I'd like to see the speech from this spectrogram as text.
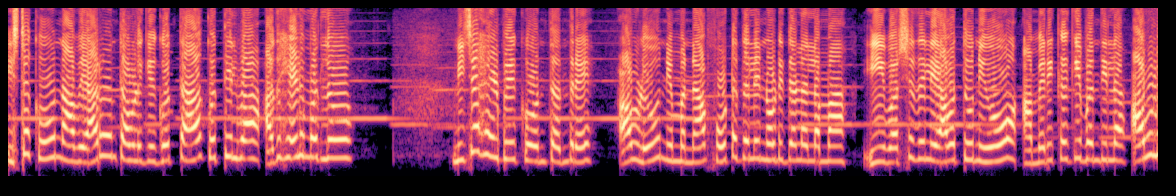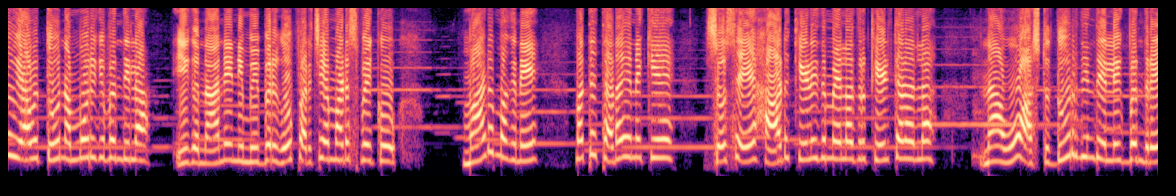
ಇಷ್ಟಕ್ಕೂ ನಾವು ಯಾರು ಅಂತ ಅವಳಿಗೆ ಗೊತ್ತಾ, ಗೊತ್ತಿಲ್ವಾ? ಅದು ಹೇಳು ಮೊದಲು. ನಿಜ ಹೇಳಬೇಕು ಅಂತಂದ್ರೆ, ಅವಳು ನಿಮ್ಮನ್ನ ಫೋಟೋದಲ್ಲೇ ನೋಡಿದಳಲ್ಲಮ್ಮ ಈ ವರ್ಷದಲ್ಲಿ ಯಾವತ್ತೂ ನೀವು ಅಮೆರಿಕಕ್ಕೆ ಬಂದಿಲ್ಲ. ಅವಳು ಯಾವತ್ತೂ ನಮ್ಮೂರಿಗೆ ಬಂದಿಲ್ಲ. ಈಗ ನಾನೇ ನಿಮ್ಮಿಬ್ಬರಿಗೂ ಪರಿಚಯ ಮಾಡಿಸ್ಬೇಕು. ಮಾಡು ಮಗನೇ, ಮತ್ತೆ ತಡ ಏನಕ್ಕೆ? ಸೊಸೆ ಹಾಡು ಕೇಳಿದ ಮೇಲಾದ್ರೂ ಕೇಳ್ತಾಳಲ್ಲ? ನಾವು ಅಷ್ಟು ದೂರದಿಂದ ಎಲ್ಲಿಗೆ ಬಂದ್ರೆ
